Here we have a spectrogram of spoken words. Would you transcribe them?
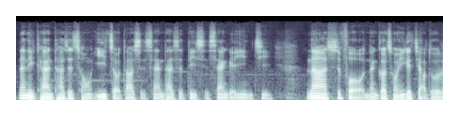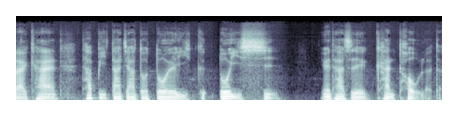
那你看，它是从一走到十三，它是第十三个印记。那是否能够从一个角度来看，它比大家都多一个多一世？因为他是看透了的，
